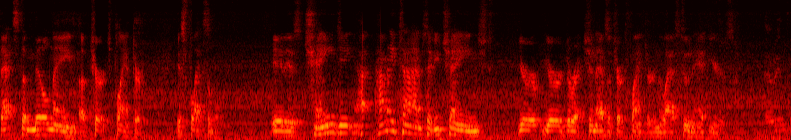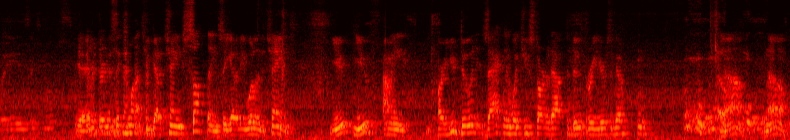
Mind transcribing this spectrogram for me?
That's the middle name of church planter. Is flexible. It is changing. How, how many times have you changed your your direction as a church planter in the last two and a half years? Every three, six months. Yeah, every three to six months, you've got to change something, so you got to be willing to change. You, you, I mean, are you doing exactly what you started out to do three years ago? No, no.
